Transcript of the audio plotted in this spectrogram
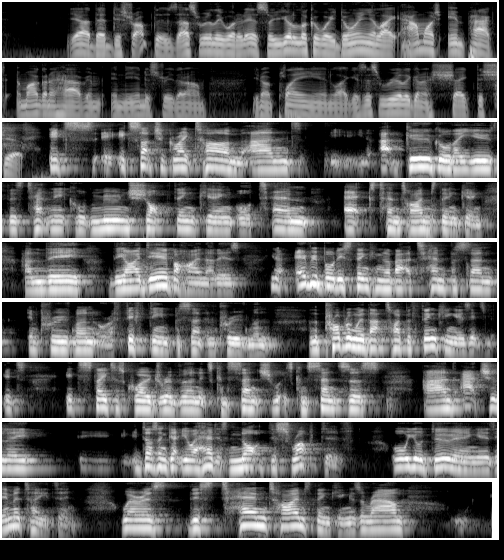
Yeah, they're disruptors. That's really what it is. So you got to look at what you're doing. You're like, how much impact am I going to have in, in the industry that I'm, you know, playing in? Like, is this really going to shake the ship? It's it's such a great term, and you know, at Google they use this technique called moonshot thinking or ten X 10 times thinking. And the the idea behind that is, you know, everybody's thinking about a 10% improvement or a 15% improvement. And the problem with that type of thinking is it's it's it's status quo driven, it's consensual, it's consensus, and actually it doesn't get you ahead. It's not disruptive. All you're doing is imitating. Whereas this 10 times thinking is around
